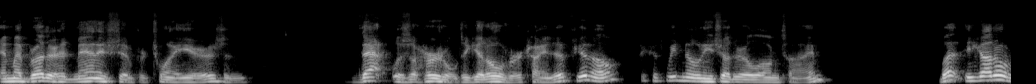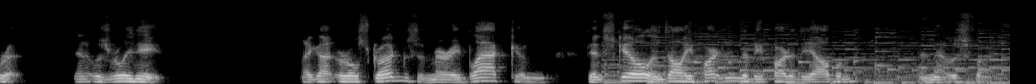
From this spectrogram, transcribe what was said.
And my brother had managed him for 20 years, and that was a hurdle to get over, kind of, you know, because we'd known each other a long time. But he got over it, and it was really neat. I got Earl Scruggs and Mary Black and Vince Gill and Dolly Parton to be part of the album, and that was fun.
